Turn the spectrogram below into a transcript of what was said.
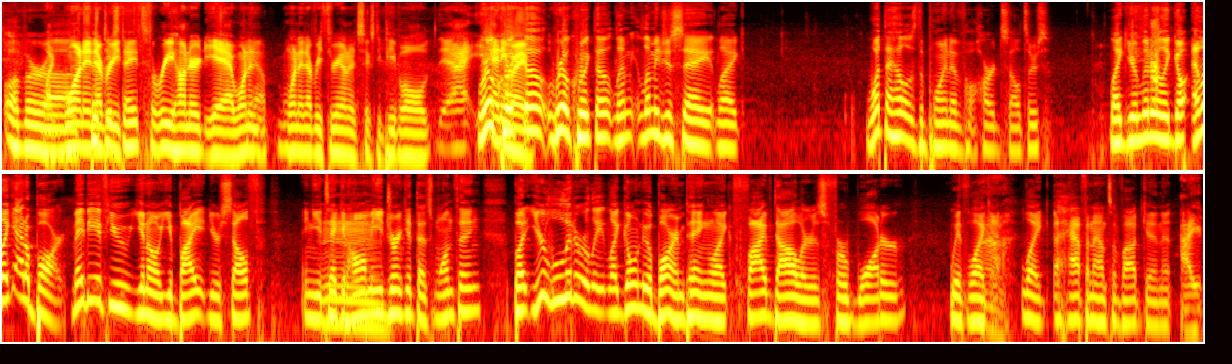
Over, like uh, one in 50 every states? 300 yeah one in one in every 360 people Yeah, Real anyway quick though, real quick though, let me let me just say like what the hell is the point of hard seltzers? Like you're literally go and, like at a bar. Maybe if you, you know, you buy it yourself and you take it home and you Mm. drink it, that's one thing. But you're literally like going to a bar and paying like five dollars for water with like Ah. like a half an ounce of vodka in it. I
